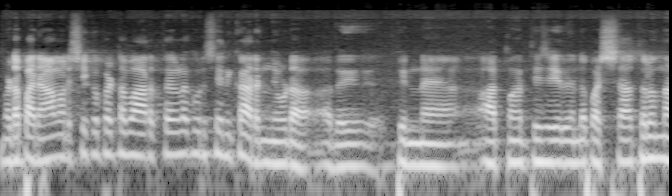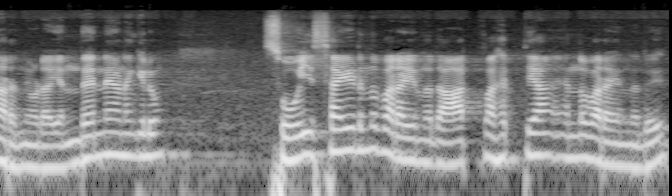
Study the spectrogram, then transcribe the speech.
ഇവിടെ പരാമർശിക്കപ്പെട്ട വാർത്തകളെ കുറിച്ച് എനിക്ക് അറിഞ്ഞൂടാ. അത് പിന്നെ ആത്മഹത്യ ചെയ്തതിന്റെ പശ്ചാത്തലം ഒന്നും അറിഞ്ഞൂടാ. എന്ത് തന്നെയാണെങ്കിലും സൂയിസൈഡ് എന്ന് പറയുന്നത് ആത്മഹത്യ എന്ന് പറയുന്നത്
